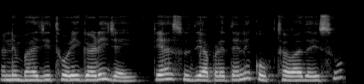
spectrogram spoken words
અને ભાજી થોડી ગળી જાય, ત્યાં સુધી આપણે તેને કૂક થવા દઈશું.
